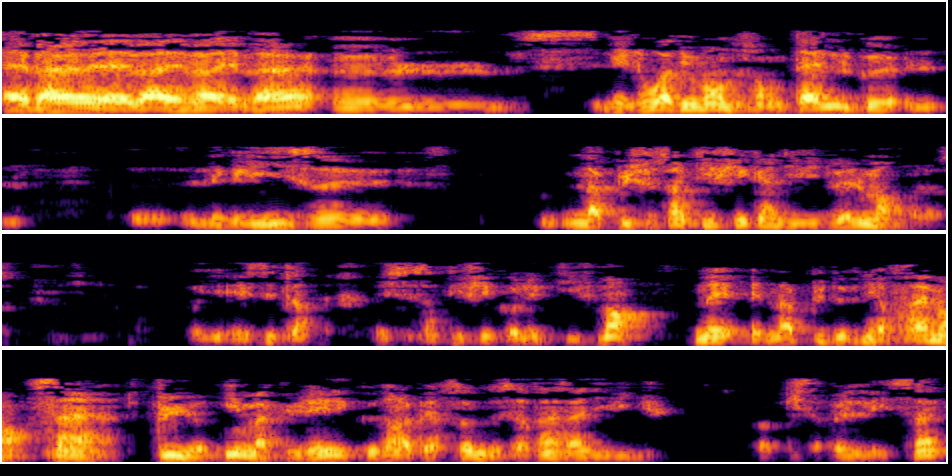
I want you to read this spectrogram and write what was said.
eh ben, eh ben, eh ben, eh ben, euh, les lois du monde sont telles que l'Église euh, n'a pu se sanctifier qu'individuellement. Voilà ce que je veux dire. Voyez, elle s'est sanctifiée collectivement, mais elle n'a pu devenir vraiment sainte, pure, immaculée que dans la personne de certains individus, qui s'appellent les saints,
